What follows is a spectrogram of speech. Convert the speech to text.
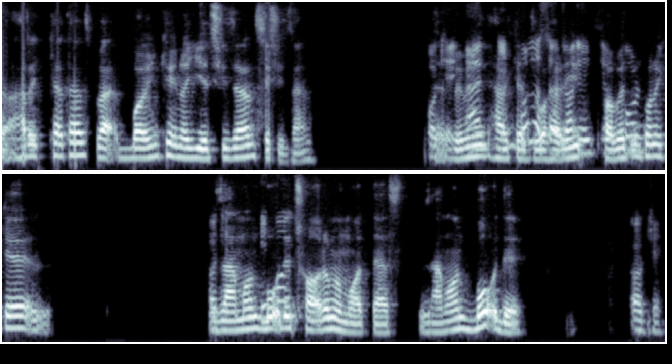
حرکت است و با اینکه اینا یه چیزن سه چیزن اوکی. ببینید حرکت جوهری ثابت میکنه که زمان بعد چهارم ماده است زمان Okay.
